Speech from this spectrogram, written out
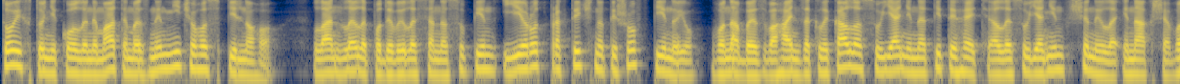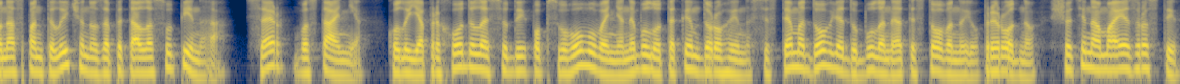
Той, хто ніколи не матиме з ним нічого спільного. Лан Леле подивилася на супін, її рот практично пішов піною. Вона без вагань закликала Суяніна піти геть, але Суянін вчинила інакше. Вона спантеличено запитала супіна. Сер, востаннє. Коли я приходила сюди, обслуговування не було таким дорогим. Система догляду була неатестованою. Природно, що ціна має зрости,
